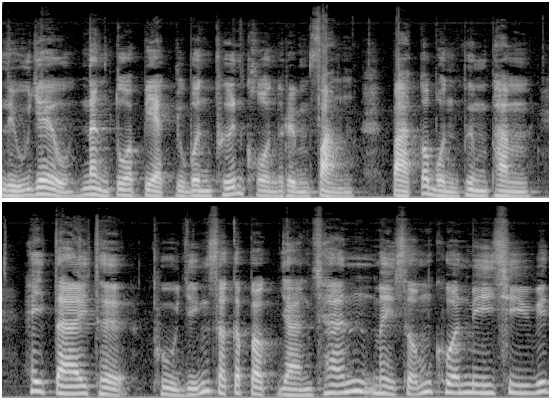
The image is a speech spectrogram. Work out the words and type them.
หลิวเย่วนั่งตัวเปียกอยู่บนพื้นโคลนริมฝั่ง ปากก็บ่นพึมพำให้ตายเถอะ ผู้หญิงสกปรกอย่างฉันไม่สมควรมีชีวิต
